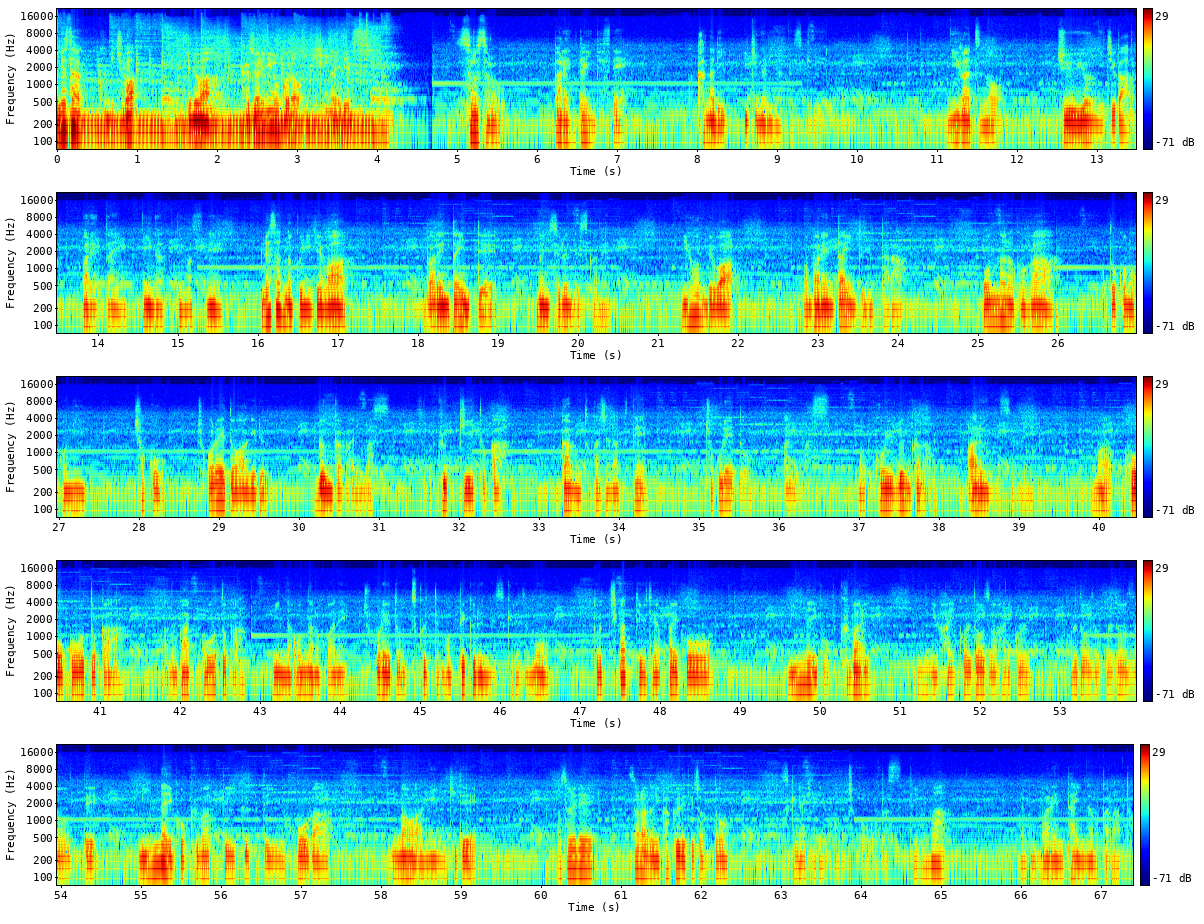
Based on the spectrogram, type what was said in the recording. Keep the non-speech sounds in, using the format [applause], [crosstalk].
皆さんこんにちは。N1 カジュアル日本語の大です。そろそろバレンタインですね。かなりいきなりなんですけれども。2月の14日がバレンタインになってますね。皆さんの国ではバレンタインって何するんですかね。日本ではバレンタインと言ったら女の子が男の子にチョコチョコレートをあげる文化があります。そのクッキーとかガムとかじゃなくてチョコレートをあげます、まあ、こういう文化があるんですよね。まあ高校とかあの学校とかみんな女の子がねチョコレートを作って持ってくるんですけれどもどっちかっていうとやっぱりこうみんなにこう配る。みんなに「はいこれどうぞはいこれこれどうぞこれどうぞ」ってみんなにこう配っていくっていう方が今は人気でそれでその後に隠れてちょっと好きな人にこうチョコを渡すっていうのがバレンタインなのかなと。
